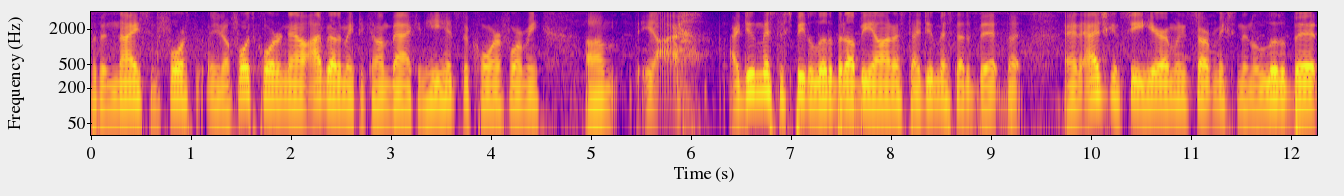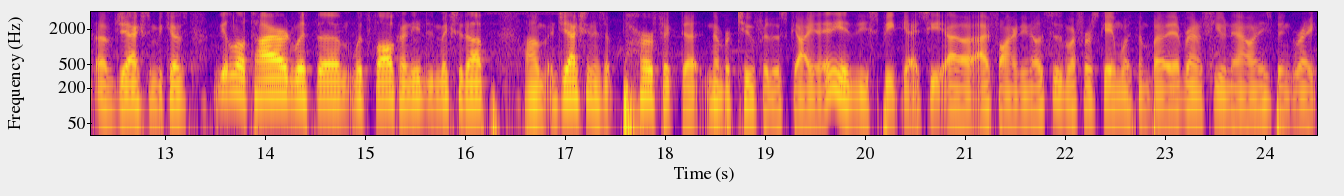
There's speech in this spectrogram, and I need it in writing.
with a nice and fourth, you know, fourth quarter now. I've got to make the comeback, and he hits the corner for me. Um, you know, I, I do miss the speed a little bit. I'll be honest. I do miss that a bit, but and as you can see here, I'm going to start mixing in a little bit of Jackson because I'm getting a little tired with um, with Faulk. I need to mix it up. Um, and Jackson is a perfect uh, number two for this guy. Any of these speed guys, he uh, I find, you know, this is my first game with him, but I've ran a few now, and he's been great.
